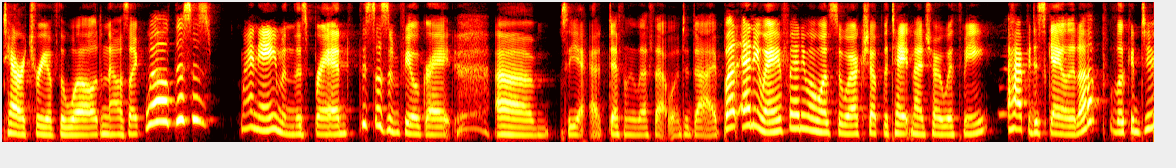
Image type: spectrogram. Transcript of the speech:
territory of the world. And I was like, well, this is my name in this brand. This doesn't feel great. Um, so yeah, definitely left that one to die. But anyway, if anyone wants to workshop the Tait Night Show with me, happy to scale it up, looking to.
